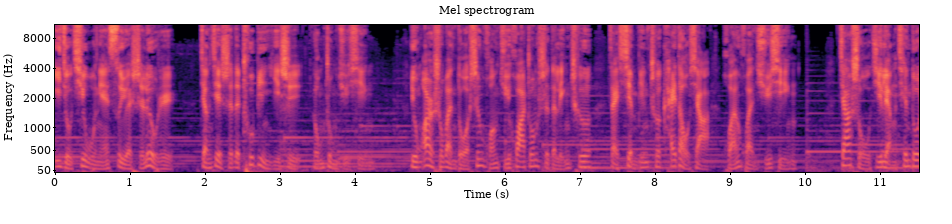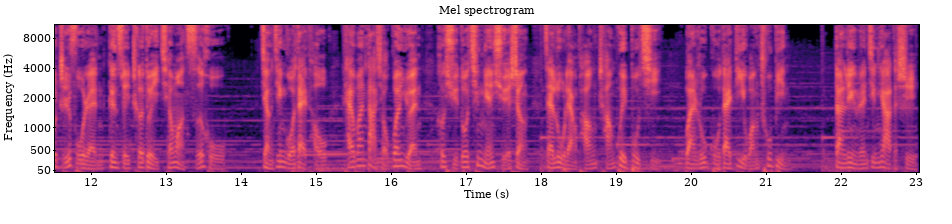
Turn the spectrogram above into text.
一九七五年四月十六日，蒋介石的出殡仪式隆重举行，用二十万朵深黄菊花装饰的灵车在宪兵车开道下缓缓徐行，家属及两千多执服人跟随车队前往慈湖，蒋经国带头，台湾大小官员和许多青年学生在路两旁长跪不起。宛如古代帝王出殡，但令人惊讶的是，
